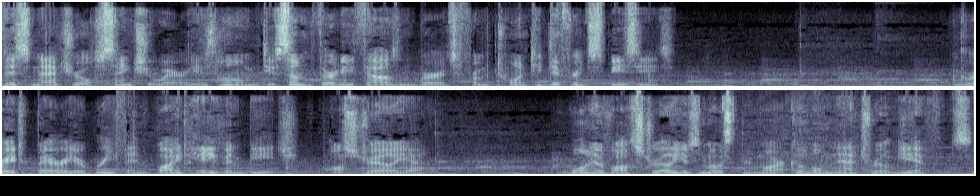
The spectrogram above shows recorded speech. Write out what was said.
This natural sanctuary is home to some 30,000 birds from 20 different species. Great Barrier Reef and Whitehaven Beach, Australia. One of Australia's most remarkable natural gifts,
